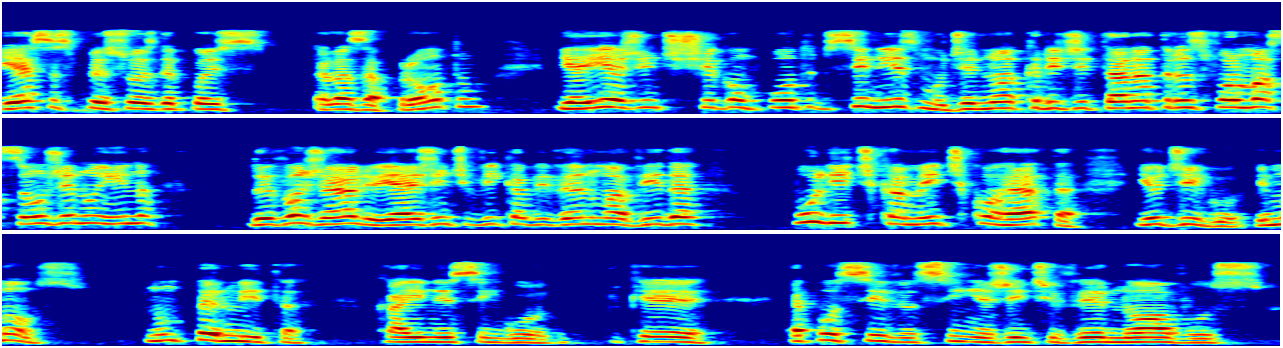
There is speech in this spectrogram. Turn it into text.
e essas pessoas depois elas aprontam e aí a gente chega a um ponto de cinismo, de não acreditar na transformação genuína do evangelho. E aí a gente fica vivendo uma vida politicamente correta. E eu digo, irmãos, não permita cair nesse engodo, porque é possível sim a gente ver novos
